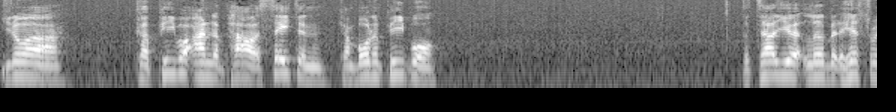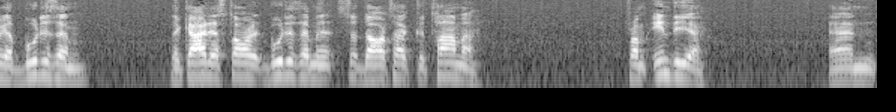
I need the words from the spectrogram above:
you know, uh, because people under the power of Satan, Cambodian people, to tell you a little bit of history of Buddhism, the guy that started Buddhism is Siddhartha Gautama from India. And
